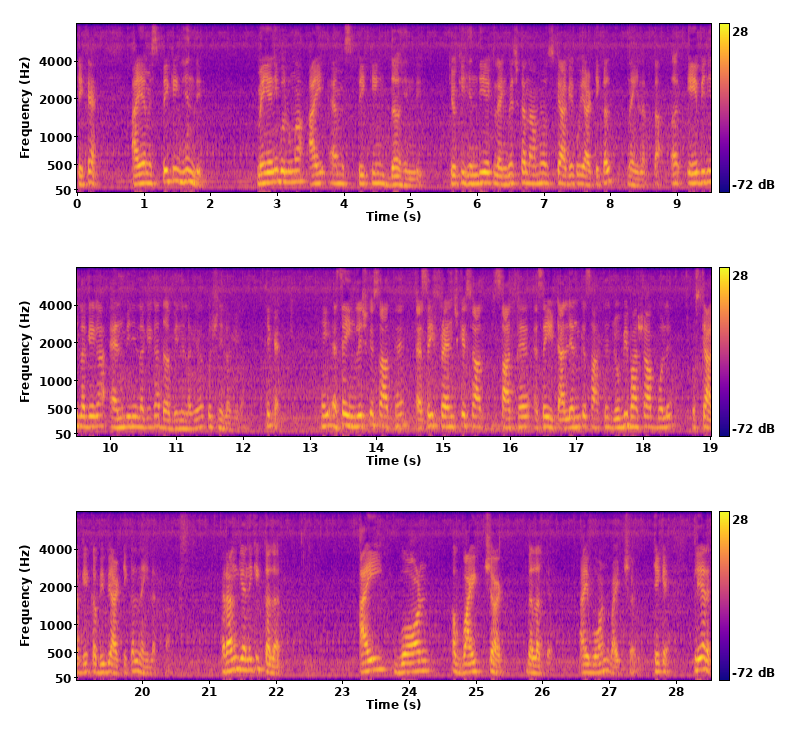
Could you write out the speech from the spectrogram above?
ठीक है? आई एम स्पीकिंग हिंदी मैं ये नहीं बोलूँगा I am speaking the Hindi क्योंकि हिंदी एक लैंग्वेज का नाम है, उसके आगे कोई आर्टिकल नहीं लगता। ए भी नहीं लगेगा एन भी नहीं लगेगा द भी नहीं लगेगा, कुछ नहीं लगेगा। ठीक है? ऐसे इंग्लिश के साथ है, ऐसे ही फ्रेंच के साथ साथ है, ऐसे ही इटालियन के साथ है, जो भी भाषा आप बोले, उसके आगे कभी भी आर्टिकल नहीं लगता। रंग यानी कि colour I want a white shirt गलत है। आई वॉन्ट वाइट शर्ट ठीक है। क्लियर है?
